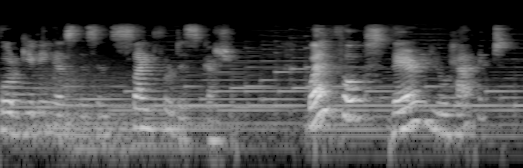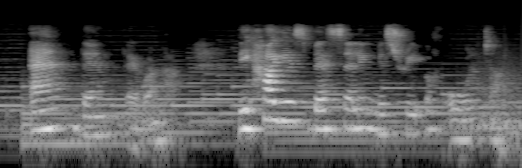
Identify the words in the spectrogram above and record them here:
for giving us this insightful discussion. Well, folks, there you have it. And then there were none. The highest best selling mystery of all time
